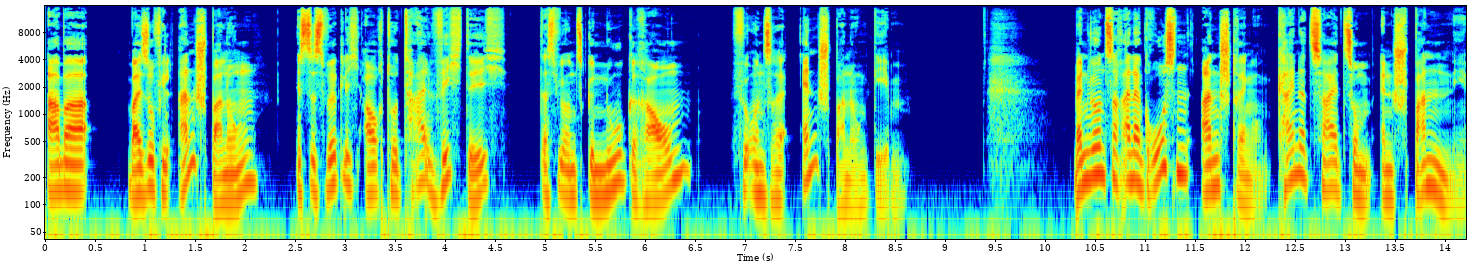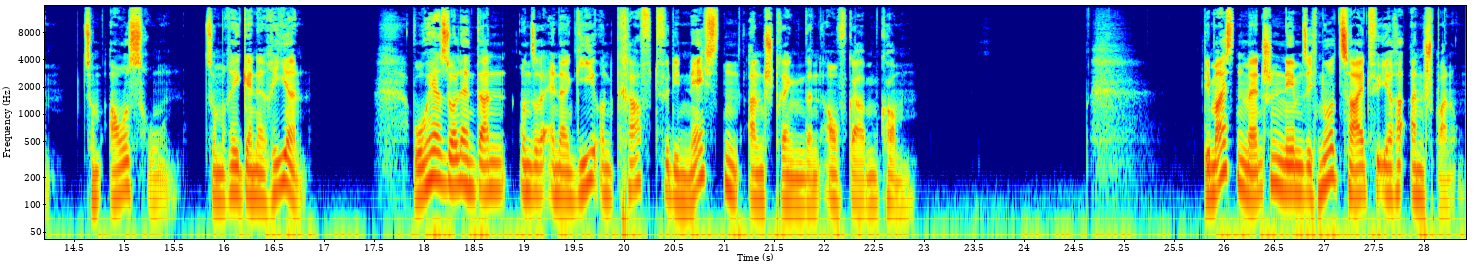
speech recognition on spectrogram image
Aber bei so viel Anspannung ist es wirklich auch total wichtig, dass wir uns genug Raum für unsere Entspannung geben. Wenn wir uns nach einer großen Anstrengung keine Zeit zum Entspannen nehmen, zum Ausruhen, zum Regenerieren, Woher soll denn dann unsere Energie und Kraft für die nächsten anstrengenden Aufgaben kommen? Die meisten Menschen nehmen sich nur Zeit für ihre Anspannung.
